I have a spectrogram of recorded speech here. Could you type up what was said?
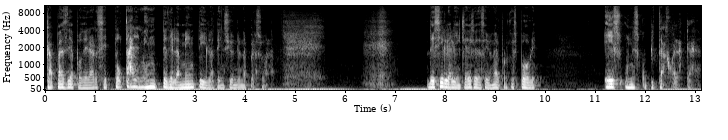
capaz de apoderarse totalmente de la mente y la atención de una persona. Decirle a alguien que deje de desayunar porque es pobre es un escupitajo a la cara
